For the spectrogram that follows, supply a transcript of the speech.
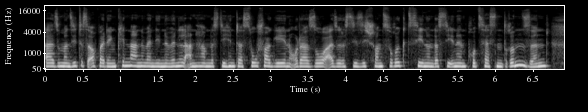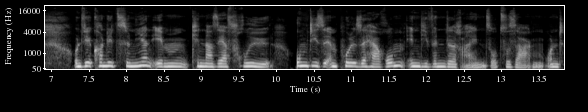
also man sieht es auch bei den Kindern, wenn die eine Windel anhaben, dass die hinter das Sofa gehen oder so, also dass die sich schon zurückziehen und dass die in den Prozessen drin sind. Und wir konditionieren eben Kinder sehr früh um diese Impulse herum in die Windel rein sozusagen. Und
